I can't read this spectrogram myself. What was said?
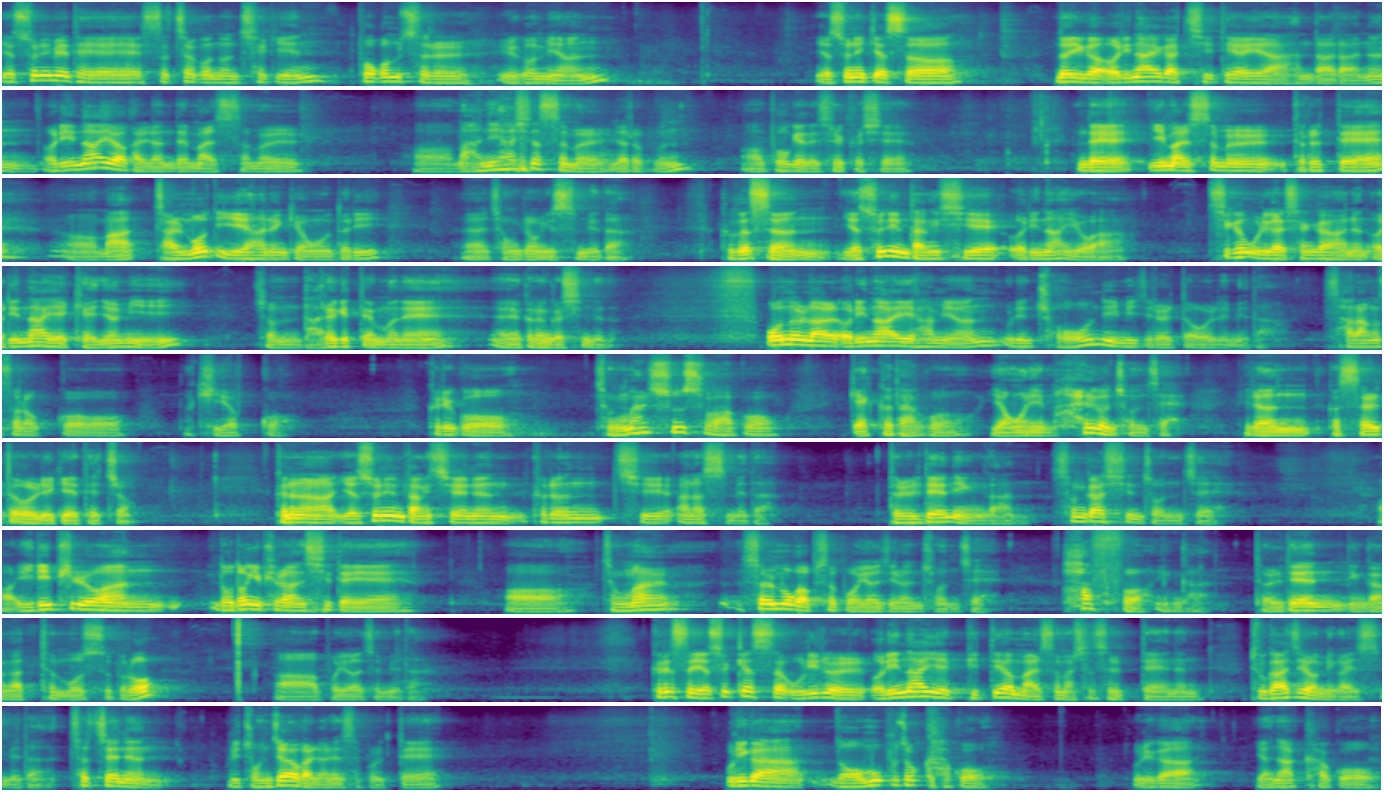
예수님에 대해서 적어 놓은 책인 복음서를 읽으면 예수님께서 너희가 어린아이 같이 되어야 한다라는 어린아이와 관련된 말씀을 어, 많이 하셨음을 여러분 어, 보게 되실 것이에요. 근데 이 말씀을 들을 때 어, 잘못 이해하는 경우들이 종종 있습니다. 그것은 예수님 당시의 어린아이와 지금 우리가 생각하는 어린아이의 개념이 좀 다르기 때문에 예, 그런 것입니다. 오늘날 어린아이 하면 우리는 좋은 이미지를 떠올립니다. 사랑스럽고 귀엽고 그리고 정말 순수하고 깨끗하고 영혼이 맑은 존재 이런 것을 떠올리게 됐죠. 그러나 예수님 당시에는 그렇지 않았습니다. 덜 된 인간, 성가신 존재, 어, 일이 필요한 노동이 필요한 시대에 어, 정말 쓸모가 없어 보여지는 존재, 하프 인간, 덜 된 인간 같은 모습으로 아, 보여집니다. 그래서 예수께서 우리를 어린아이에 빗대어 말씀하셨을 때는 두 가지 의미가 있습니다. 첫째는 우리 존재와 관련해서 볼 때 우리가 너무 부족하고 우리가 연약하고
